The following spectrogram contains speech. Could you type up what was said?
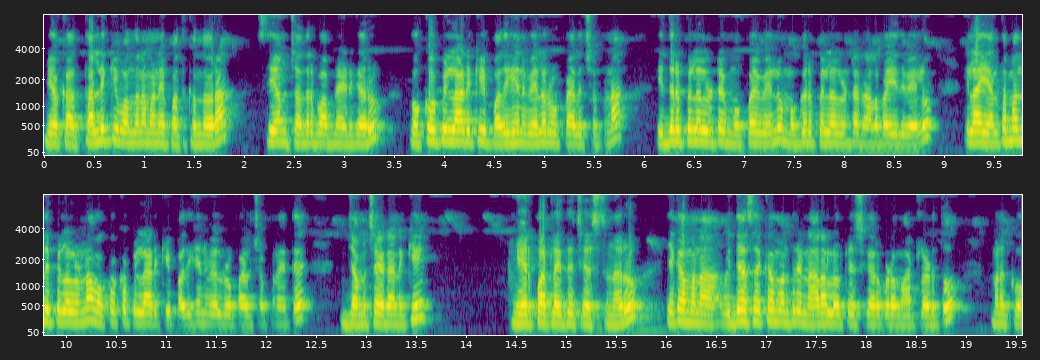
ఈ యొక్క తల్లికి వందనం అనే పథకం ద్వారా సీఎం చంద్రబాబు నాయుడు గారు ఒక్కో పిల్లాడికి పదిహేను వేల రూపాయల చొప్పున ఇద్దరు పిల్లలు ఉంటే ముప్పై వేలు ముగ్గురు పిల్లలు ఉంటే నలభై ఐదు వేలు. ఇలా ఎంతమంది పిల్లలు ఉన్నా ఒక్కొక్క పిల్లాడికి పదిహేను వేల రూపాయల చొప్పున అయితే జమ చేయడానికి ఏర్పాట్లు అయితే చేస్తున్నారు. ఇక మన విద్యాశాఖ మంత్రి నారా లోకేష్ గారు కూడా మాట్లాడుతూ మనకు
